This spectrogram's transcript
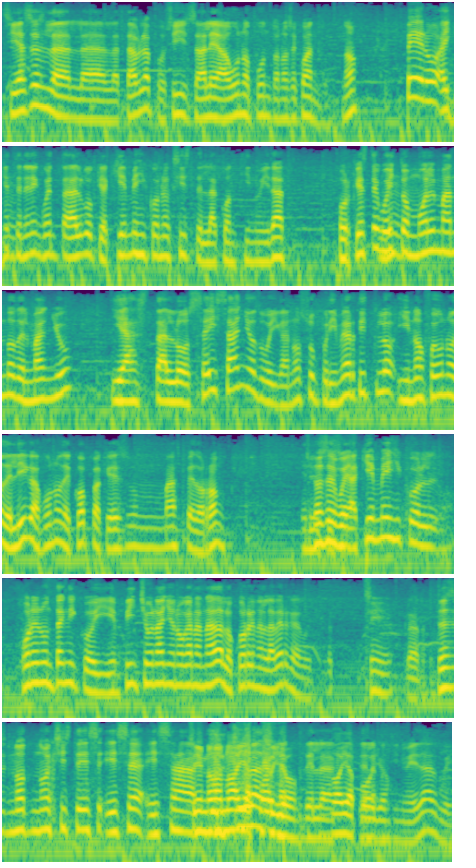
Si haces la, la, la tabla, pues sí, sale a 1 punto no sé cuánto, ¿no? Pero hay que tener en cuenta algo que aquí en México no existe, la continuidad. Porque este güey tomó el mando del Man U y hasta los 6 años, güey, ganó su primer título y no fue uno de liga, fue uno de copa, que es un más pedorrón. Entonces, sí, güey, aquí en México ponen un técnico y en pinche un año no gana nada, lo corren a la verga, güey. Sí, claro. Entonces no, no existe ese, esa, esa Sí, no, no hay de apoyo, la, de la- no hay de la apoyo. continuidad, güey.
